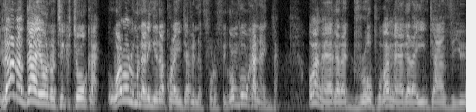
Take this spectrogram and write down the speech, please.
nono gaayo ono tiktoka waliwo olumu nali ngenda kukola interview ne fulufiga omuvubuka najja oba nga ayagala drop oba nga ayagala interview.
